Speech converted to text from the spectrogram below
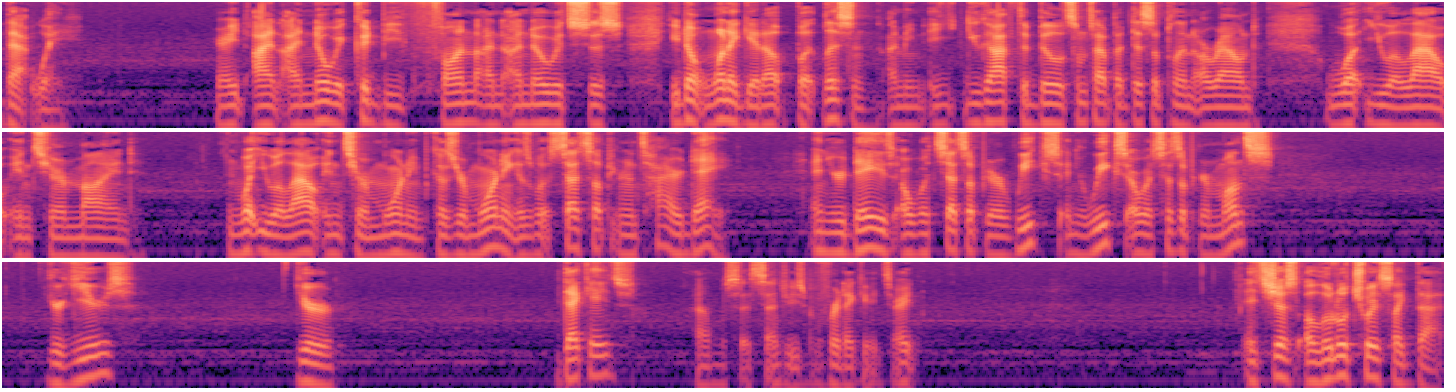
that way? Right? I, I know it could be fun. I, I know it's just you don't want to get up, but listen, I mean, you have to build some type of discipline around what you allow into your mind and what you allow into your morning because your morning is what sets up your entire day. And your days are what sets up your weeks, and your weeks are what sets up your months, your years, your decades. I almost said centuries before decades, right? It's just a little choice like that,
